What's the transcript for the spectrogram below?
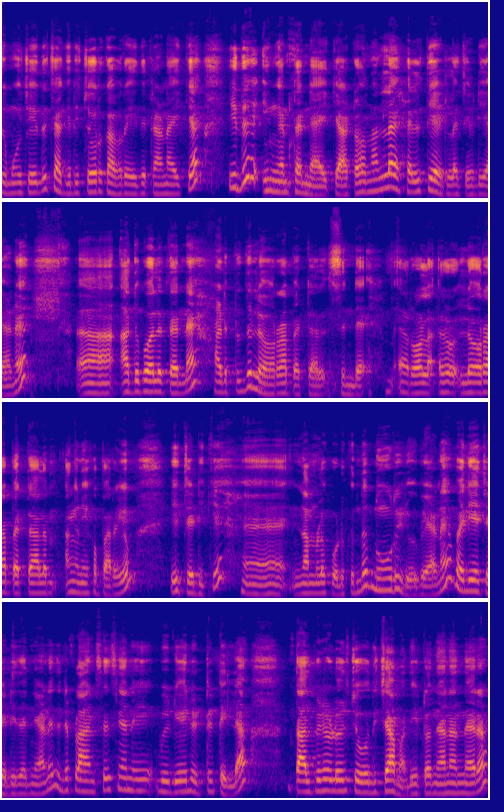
റിമൂവ് ചെയ്ത് ചകിരിച്ചോറ് കവർ ചെയ്തിട്ടാണ് അയക്കുക ഇത് ഇങ്ങനെ തന്നെ അയക്കുക കേട്ടോ. നല്ല ഹെൽത്തി ആയിട്ടുള്ള ചെടിയാണ്. അതുപോലെ തന്നെ അടുത്തത് ലോറ പെറ്റാൽസിന്റെ ലോറ പെറ്റാലം അങ്ങനെയൊക്കെ പറയും. ഈ ചെടിക്ക് നമ്മൾ കൊടുക്കുന്നത് നൂറ് രൂപയാണ്. വലിയ ചെടി തന്നെയാണ്. ഇതിന്റെ പ്ലാൻ സൈസ് ഞാൻ ഈ വീഡിയോയിൽ ഇട്ടിട്ടില്ല. താല്പര്യമുള്ളവർ ചോദിച്ചാൽ മതി കേട്ടോ ഞാൻ അന്നേരം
